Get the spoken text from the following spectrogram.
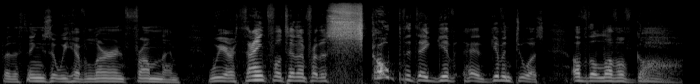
for the things that we have learned from them. We are thankful to them for the scope that they give, have given to us of the love of God,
